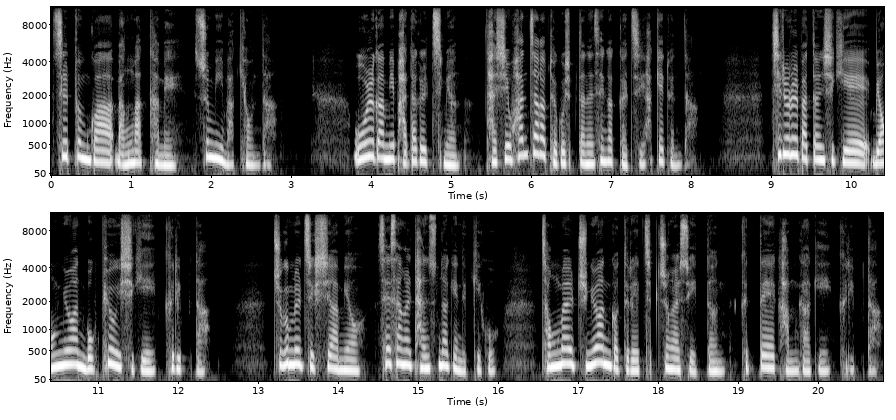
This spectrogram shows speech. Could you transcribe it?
슬픔과 막막함에 숨이 막혀온다. 우울감이 바닥을 치면 다시 환자가 되고 싶다는 생각까지 하게 된다. 치료를 받던 시기에 명료한 목표의식이 그립다. 죽음을 직시하며 세상을 단순하게 느끼고 정말 중요한 것들에 집중할 수 있던 그때의 감각이 그립다.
